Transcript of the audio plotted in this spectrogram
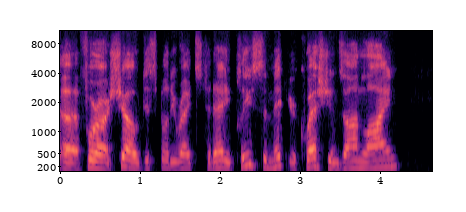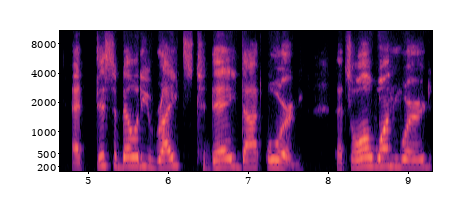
uh, for our show, Disability Rights Today, please submit your questions online at disabilityrightstoday.org. That's all one word,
